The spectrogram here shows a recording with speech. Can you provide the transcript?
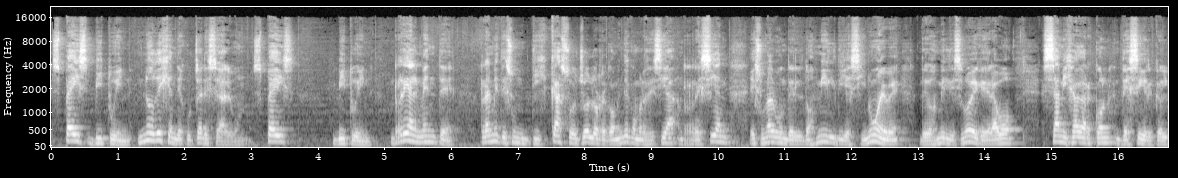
Space Between, no dejen de escuchar ese álbum, Space Between, realmente... Realmente es un discazo, yo lo recomendé como les decía recién, es un álbum del 2019, de 2019 que grabó Sammy Hagar con The Circle.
